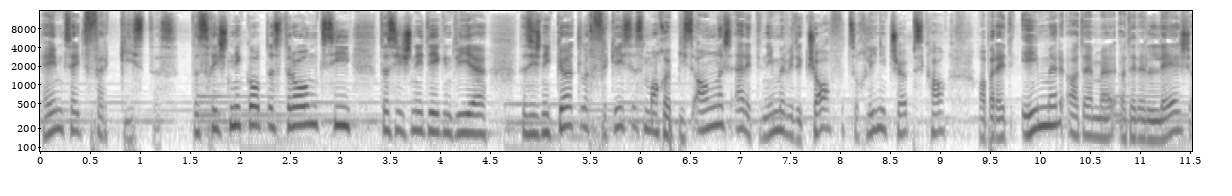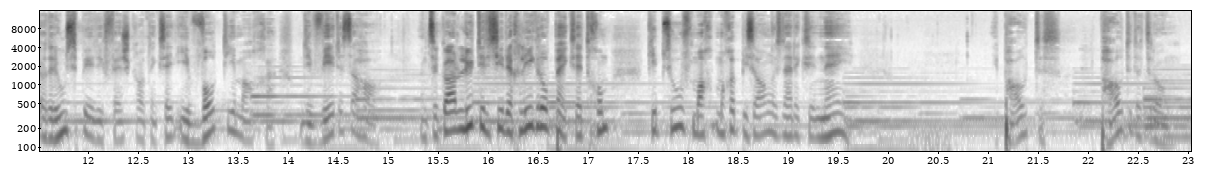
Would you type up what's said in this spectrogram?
haben ihm gesagt, vergiss das. Das war nicht Gottes Traum, das ist nicht irgendwie, das ist nicht göttlich, vergiss es, mach etwas anderes. Er hat dann immer wieder geschafft, so kleine Jobs gehabt, aber er hat immer an, dieser Lehre, an der Ausbildung festgehalten und gesagt, ich will die machen und ich werde sie haben. Und sogar Leute in seiner Kleingruppe haben gesagt, komm, gib es auf, mach, mach etwas anderes. Und er hat gesagt, nein, ich behalte es, ich behalte den Traum.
